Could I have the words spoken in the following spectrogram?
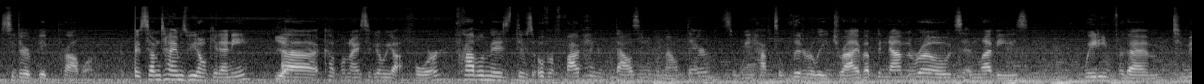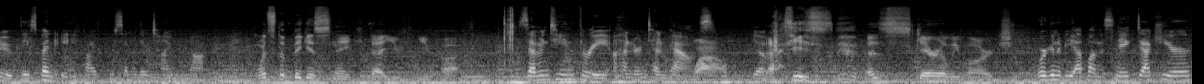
So they're a big problem. Sometimes we don't get any. Yeah. Uh, a couple nights ago we got four. Problem is there's over 500,000 of them out there, so we have to literally drive up and down the roads and levees waiting for them to move. They spend 85% of their time not moving. What's the biggest snake that you've you've caught? 17.3, 110 pounds. Wow. Yep. That is that is scarily large. We're gonna be up on the snake deck here,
